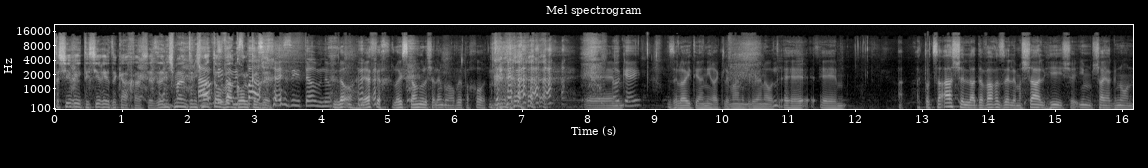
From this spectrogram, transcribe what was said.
תשאירי, תשאירי את זה ככה, שזה נשמע, טוב והגול כזה. אהבתי את המספר, חזי, טוב, נו. לא, להפך, לא הסכמנו לשלם גם הרבה פחות. אמ, אוקיי. זה לא הייתי אני, רק למען הגילוי הנאות. אה, התוצאה של הדבר הזה, למשל, היא שאם שי עגנון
